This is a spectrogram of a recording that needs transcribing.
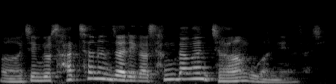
어, 지금 요 4천원짜리가 상당한 저항 구간이에요, 사실.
